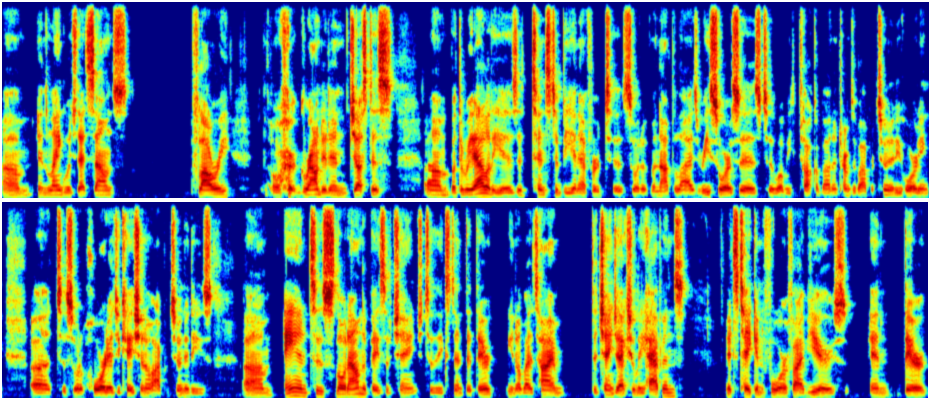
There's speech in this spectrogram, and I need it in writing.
um, in language that sounds flowery or grounded in justice. Um, but the reality is, it tends to be an effort to sort of monopolize resources, to what we talk about in terms of opportunity hoarding, uh, to sort of hoard educational opportunities, um, and to slow down the pace of change to the extent that they're, you know, by the time the change actually happens, it's taken four or five years, and their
